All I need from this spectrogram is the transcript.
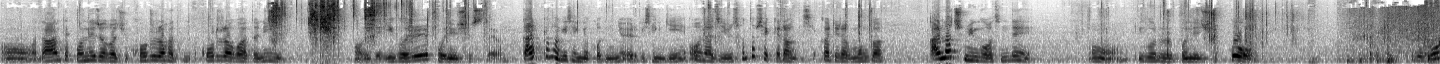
어, 나한테 보내줘가지고 고르라 하, 고르라고 하더니 어, 이제 이거를 보내주셨어요. 깔끔하게 생겼거든요. 이렇게 생긴. 어, 나 지금 손톱 색깔이랑, 색깔이랑 뭔가 깔맞춤인 것 같은데, 어, 이거를 보내주셨고, 그리고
